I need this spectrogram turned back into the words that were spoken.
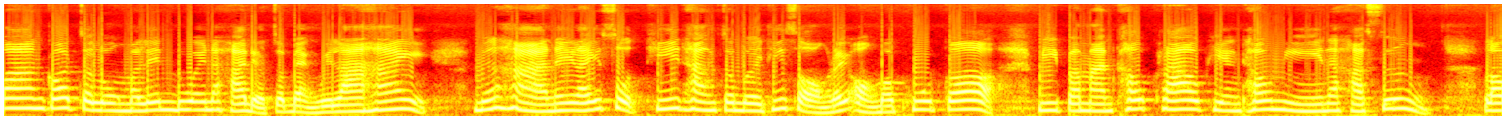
ว่างก็จะลงมาเล่นด้วยนะคะ เดี๋ยวจะแบ่งเวลาให้ เนื้อหาในไลฟ์สดที่ทางจำเลยที่สองได้ออกมาพูดก็มีประมาณคร่าวๆเพียงเท่านี้นะคะ ซึ่งเรา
